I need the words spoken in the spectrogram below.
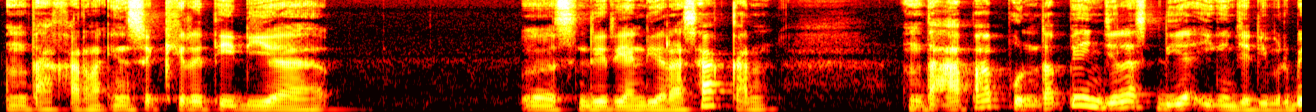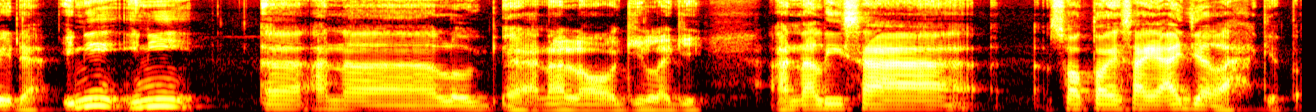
Entah karena insecurity dia e, sendiri yang dirasakan, entah apa pun, tapi yang jelas dia ingin jadi berbeda. Ini ini uh, analogi eh, analogi lagi analisa sotoy saya aja lah gitu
